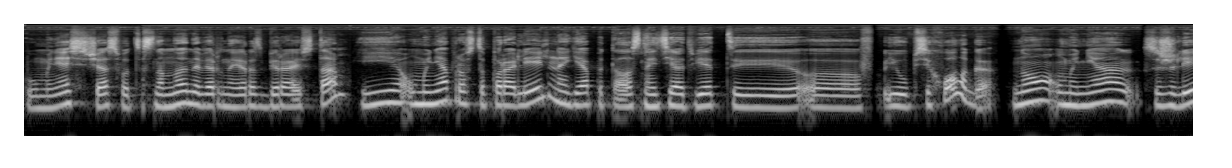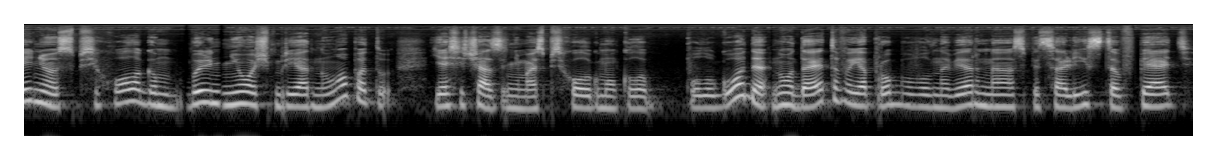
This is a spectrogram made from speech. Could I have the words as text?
У меня сейчас вот основной, наверное, я разбираюсь там. И у меня просто параллельно я пыталась найти ответы э, и у психолога, но у меня, к сожалению, с психологом был не очень приятный опыт. Я сейчас занимаюсь психологом около полугода, но до этого я пробовала, наверное, специалистов 5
